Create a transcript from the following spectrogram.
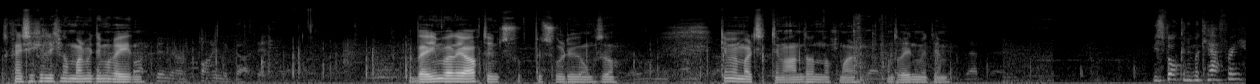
Jetzt kann ich sicherlich nochmal mit ihm reden. Bei ihm war ja auch die Beschuldigung so. Gehen wir mal zu dem anderen nochmal und reden mit ihm. You spoken to McCaffrey?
